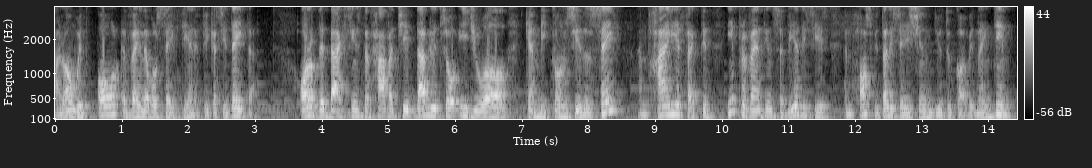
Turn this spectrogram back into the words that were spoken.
along with all available safety and efficacy data. All of the vaccines that have achieved WHO EUL can be considered safe and highly effective in preventing severe disease and hospitalization due to COVID-19.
